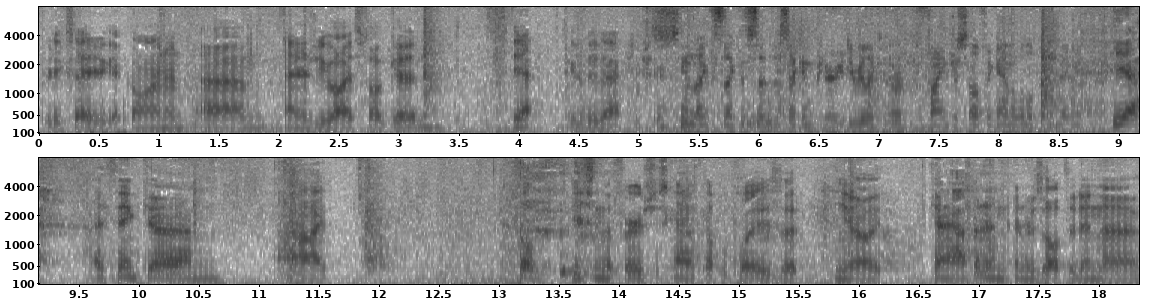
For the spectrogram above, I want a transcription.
pretty excited to get going, and um, energy wise, felt good. And, yeah, it's good to be back for sure. It seemed like, like I said, the second period, you really kind of find yourself again a little bit, maybe. Yeah, I think um, uh, I felt decent in the first, just kind of a couple plays that you know it can happen and, and resulted in uh,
